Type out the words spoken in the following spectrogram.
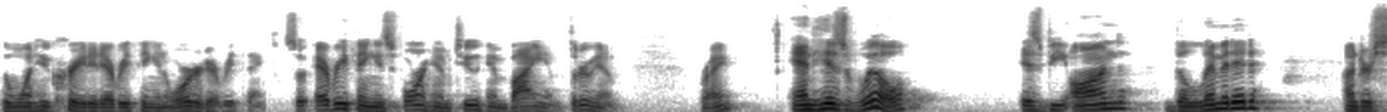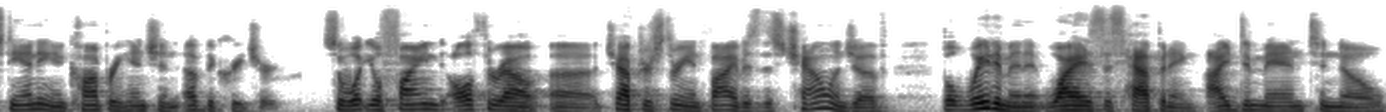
the one who created everything and ordered everything. So everything is for him, to him, by him, through him, right? And his will is beyond the limited understanding and comprehension of the creature. So what you'll find all throughout uh, chapters 3 and 5 is this challenge of, but wait a minute, why is this happening? I demand to know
